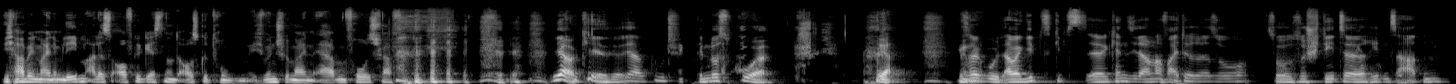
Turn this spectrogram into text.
ich habe in meinem Leben alles aufgegessen und ausgetrunken. Ich wünsche meinen Erben frohes Schaffen. ja, okay, ja gut, Genuss pur. Ja. Das war gut. Aber gibt's, gibt's, äh, kennen Sie da auch noch weitere so, so, so Städte, Redensarten?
